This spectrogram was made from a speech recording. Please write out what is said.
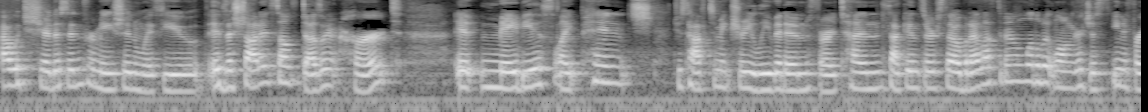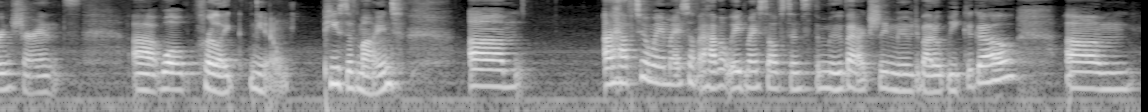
I would share this information with you. If the shot itself doesn't hurt, it may be a slight pinch. Just have to make sure you leave it in for 10 seconds or so. But I left it in a little bit longer just, you know, for insurance. Uh, well, for like, you know, peace of mind. Um, I have to weigh myself. I haven't weighed myself since the move. I actually moved about a week ago. Um,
